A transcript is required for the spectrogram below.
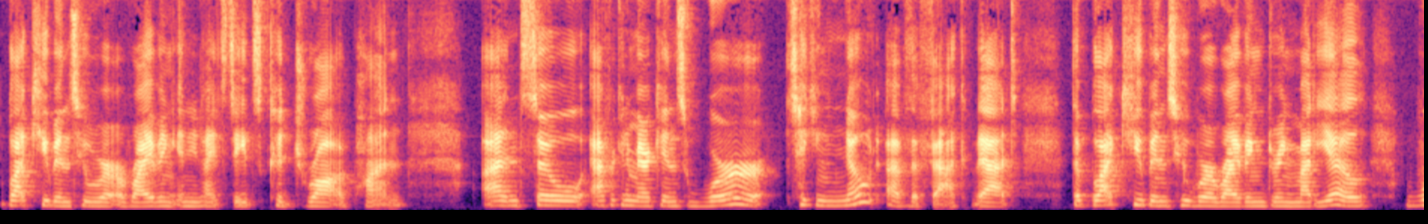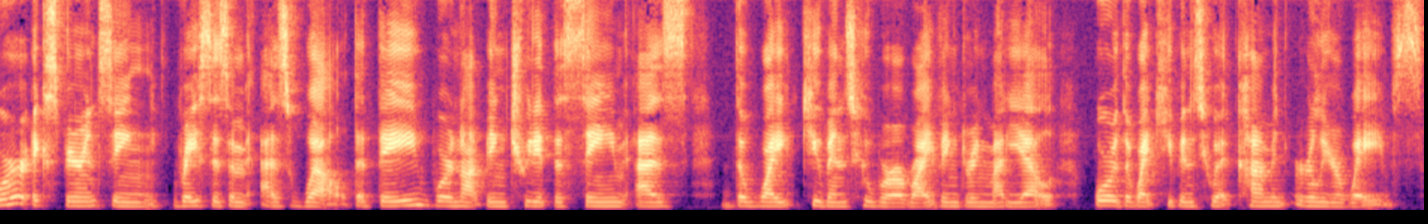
Black Cubans who were arriving in the United States, could draw upon. And so African Americans were taking note of the fact that the Black Cubans who were arriving during Mariel were experiencing racism as well, that they were not being treated the same as the white Cubans who were arriving during Mariel or the white Cubans who had come in earlier waves.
